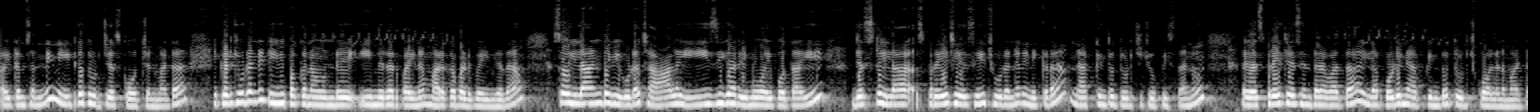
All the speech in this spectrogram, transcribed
ఐటమ్స్ అన్నీ నీట్గా తుడిచేసుకోవచ్చు అనమాట ఇక్కడ చూడండి టీవీ పక్కన ఉండే ఈ మిర్రర్ పైన మరక పడిపోయింది కదా. సో ఇలాంటివి కూడా చాలా ఈజీగా రిమూవ్ అయిపోతాయి. జస్ట్ ఇలా స్ప్రే చేసి చూడండి నేను ఇక్కడ నాప్కిన్తో తుడిచి చూపిస్తాను. Uh, స్ప్రే చేసిన తర్వాత ఇలా పొడి నాప్కిన్తో తుడుచుకోవాలన్నమాట.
